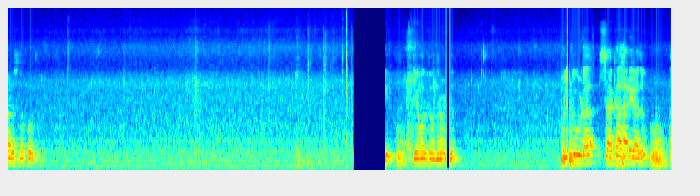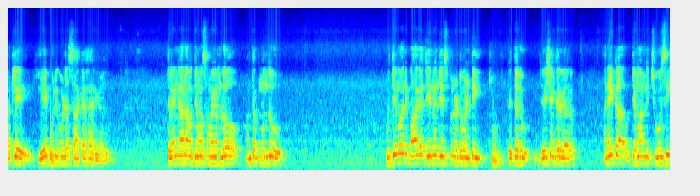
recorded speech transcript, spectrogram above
మాట్లాడాల్సిన కోరుతున్నాను ఉద్యమాభివందనాలు. పులి కూడా శాకాహారి కాదు. అట్లే ఏ పులి కూడా శాకాహారి కాదు. తెలంగాణ ఉద్యమ సమయంలో అంతకుముందు ఉద్యమాన్ని బాగా జీర్ణం చేసుకున్నటువంటి పెద్దలు జయశంకర్ గారు అనేక ఉద్యమాల్ని చూసి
